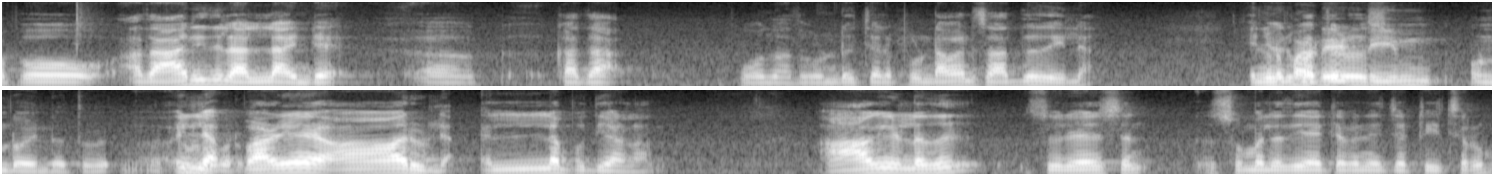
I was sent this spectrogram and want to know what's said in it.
അപ്പോൾ അത് ആ രീതിയിലല്ല അതിന്റെ കഥ പോകുന്നത്. അതുകൊണ്ട് ചിലപ്പോൾ ഉണ്ടാവാൻ സാധ്യതയില്ല. ടീം ഉണ്ടോ ഇല്ല പഴയ ആരുമില്ല. എല്ലാം പുതിയ ആളാണ്. ആകെയുള്ളത് സുരേശൻ സുമലതയായിട്ട് അഭിനയിച്ച ടീച്ചറും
